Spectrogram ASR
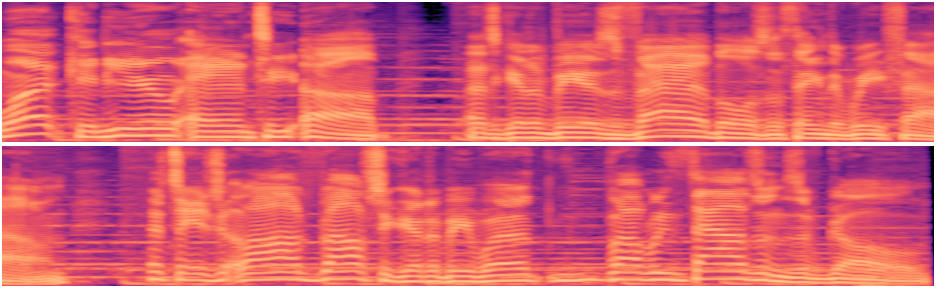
"What can you ante up? That's gonna be as valuable as the thing that we found. That's it's also gonna be worth probably thousands of gold."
